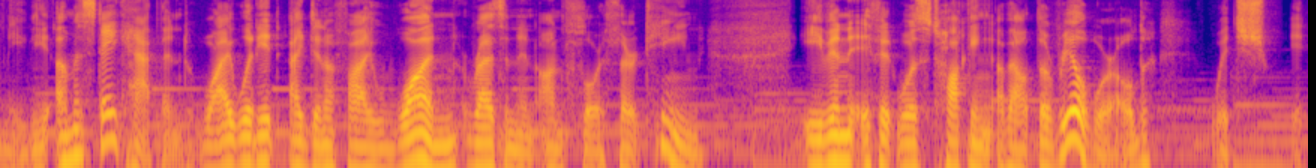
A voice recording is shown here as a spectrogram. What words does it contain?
maybe a mistake happened. Why would it identify one resident on floor 13? Even if it was talking about the real world, which it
